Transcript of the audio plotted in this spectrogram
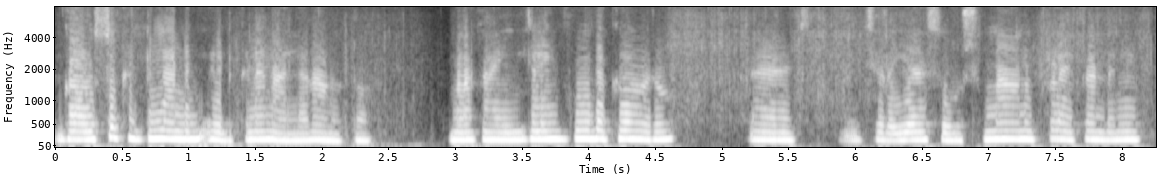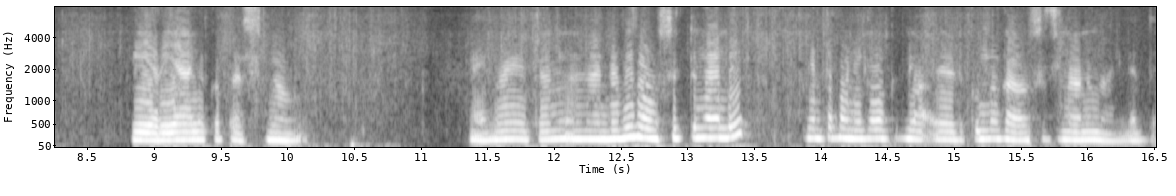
ഗ്ലൗസ് ഒക്കെ ഇട്ടുകൊണ്ട് എടുക്കണത് നല്ലതാണ് കേട്ടോ. നമ്മളെ കൈകളെയും കൂടെ ഒക്കെ ഓരോ ചെറിയ സൂക്ഷ്മാണുക്കളൊക്കെ ഉണ്ടെങ്കിൽ കയറിയാലൊക്കെ പ്രശ്നമാവും. അതിന് ഏറ്റവും നല്ലത് ഗ്ലൗസ് ഇട്ടുകൊണ്ട് ഇങ്ങനത്തെ പണികളൊക്കെ എടുക്കുമ്പോൾ ഗ്ലൗസ് നല്ലത്.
